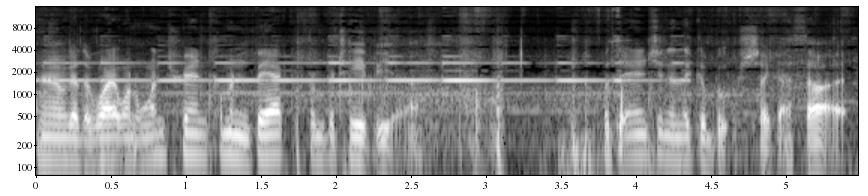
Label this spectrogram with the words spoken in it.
And I've got the Y11 train coming back from Batavia with the engine in the caboose, like I thought.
